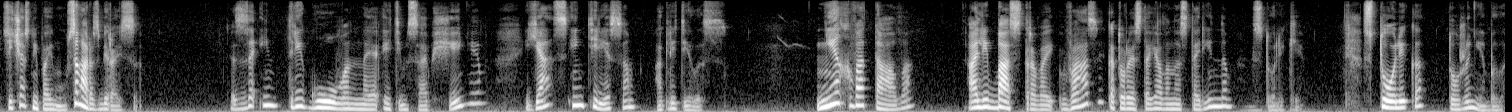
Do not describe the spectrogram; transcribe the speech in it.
сейчас не пойму, сама разбирайся. Заинтригованная этим сообщением, я с интересом огляделась. Не хватало алебастровой вазы, которая стояла на старинном столике. Столика тоже не было.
